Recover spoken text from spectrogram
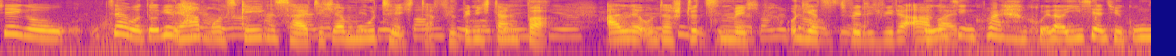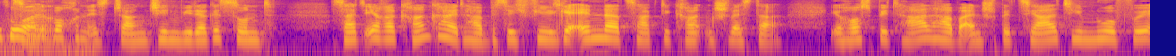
Wir haben uns gegenseitig ermutigt. Dafür bin ich dankbar. Alle unterstützen mich und jetzt will ich wieder arbeiten. Zwei Wochen ist Zhang Jin wieder gesund. Seit ihrer Krankheit habe sich viel geändert, sagt die Krankenschwester. Ihr Hospital habe ein Spezialteam nur für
